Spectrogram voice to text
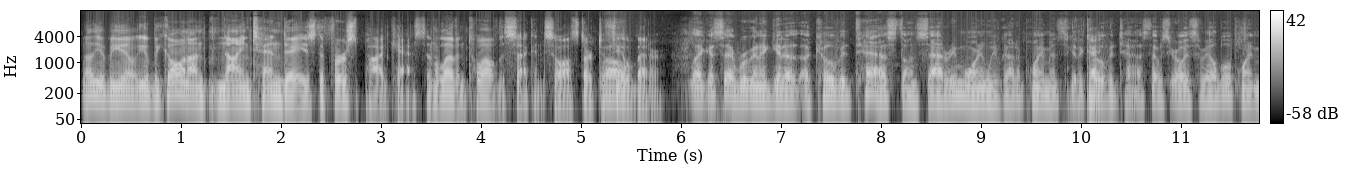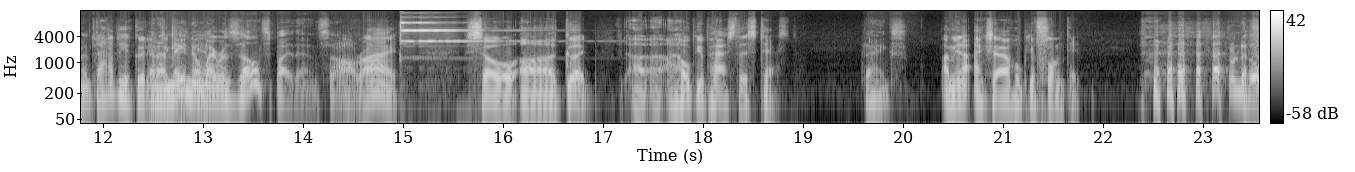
Well, you'll be you'll be going on nine ten days the first podcast and 11, 12 the second. So I'll start to Well, feel better. Like I said, we're going to get a, a COVID test on Saturday morning. We've got appointments to get a Okay. COVID test. That was the earliest available appointment. That'll be a good. and I may know yeah. my results by then. So All right. So uh, good. Uh, I hope you pass this test. thanks. I mean, actually, I hope you flunk it. I don't know.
